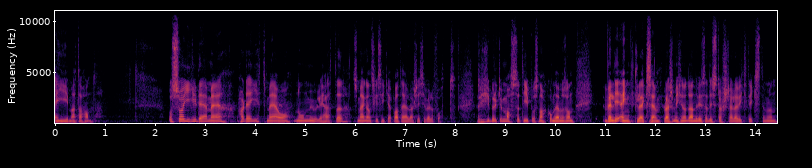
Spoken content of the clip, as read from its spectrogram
jeg gir meg til han. Og så det med, har det gitt meg også noen muligheter som jeg er ganske sikker på at jeg ellers ikke ville fått. Jeg skal ikke bruke masse tid på å snakke om det, men sånn veldig enkle eksempler som ikke nødvendigvis er de største eller viktigste. men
